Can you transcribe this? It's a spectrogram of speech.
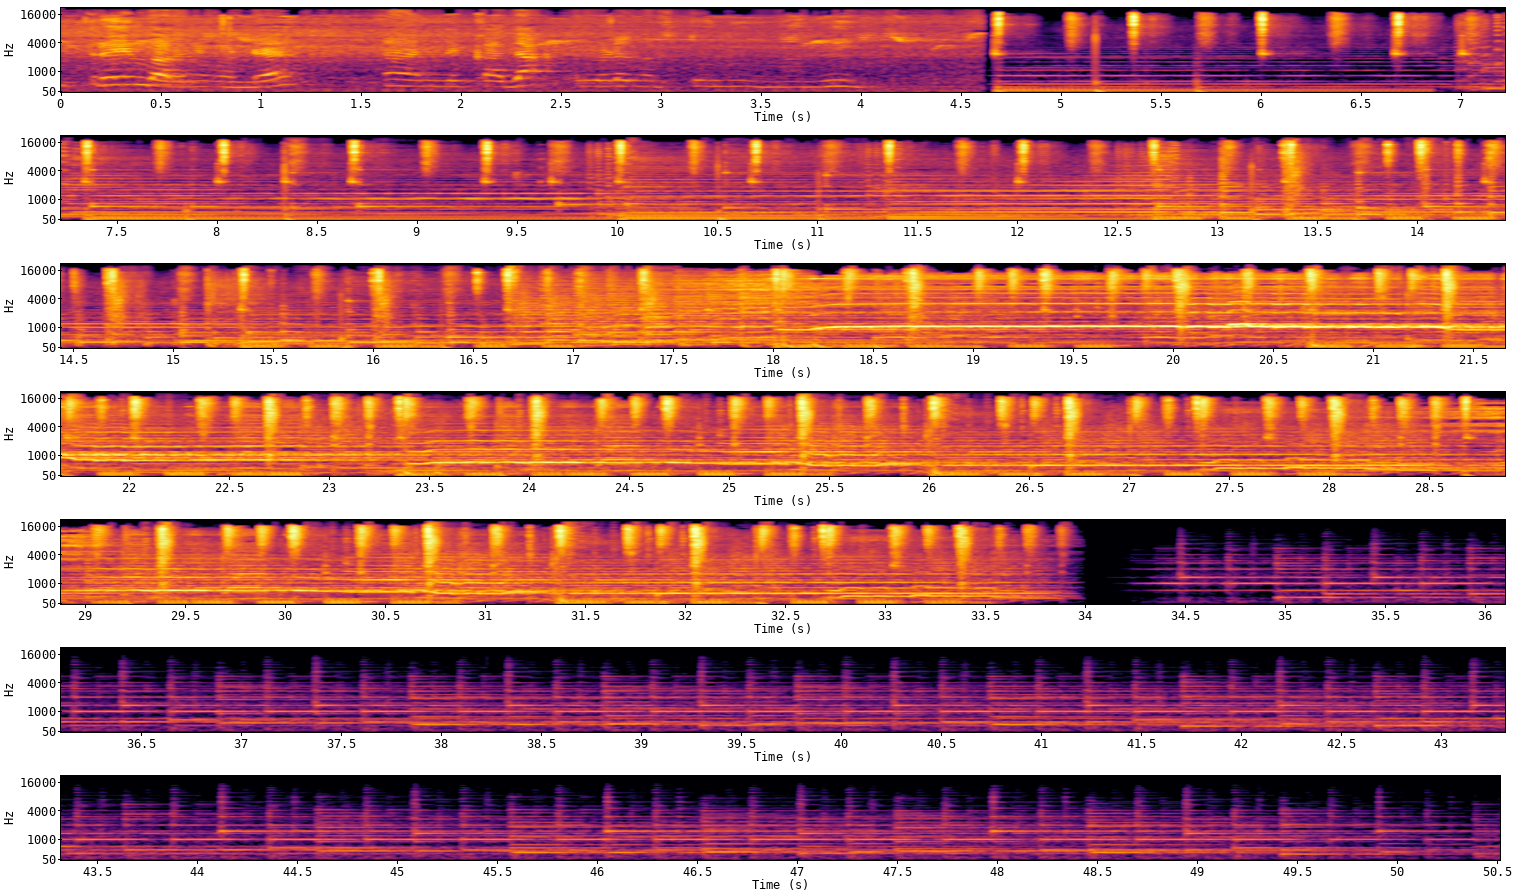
ഇത്രയും പറഞ്ഞുകൊണ്ട് എന്റെ കഥ ഇവിടെ നിർത്തുന്നു. നന്ദി.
